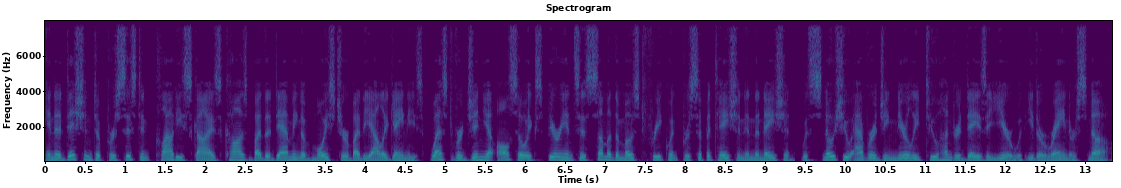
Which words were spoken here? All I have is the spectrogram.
In addition to persistent cloudy skies caused by the damming of moisture by the Alleghenies, West Virginia also experiences some of the most frequent precipitation in the nation, with snowshoe averaging nearly 200 days a year with either rain or snow.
